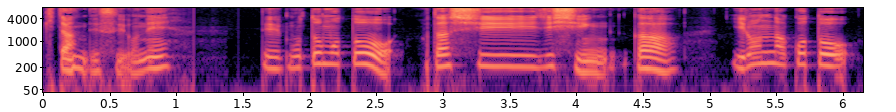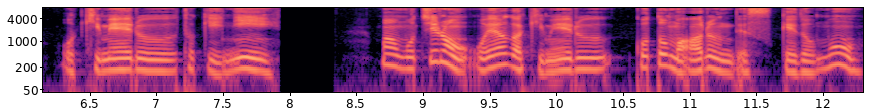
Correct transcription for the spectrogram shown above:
きたんですよね。で、もともと私自身がいろんなことを決めるときに、まあもちろん親が決めることもあるんですけども、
